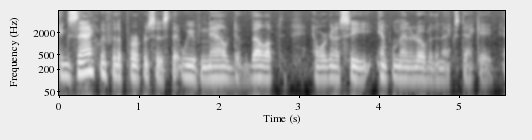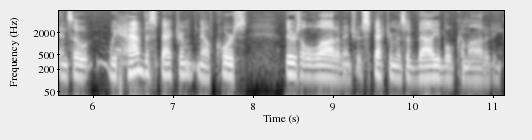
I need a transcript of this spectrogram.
exactly for the purposes that we've now developed and we're going to see implemented over the next decade. And so we have the spectrum. Now, of course, there's a lot of interest. Spectrum is a valuable commodity.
